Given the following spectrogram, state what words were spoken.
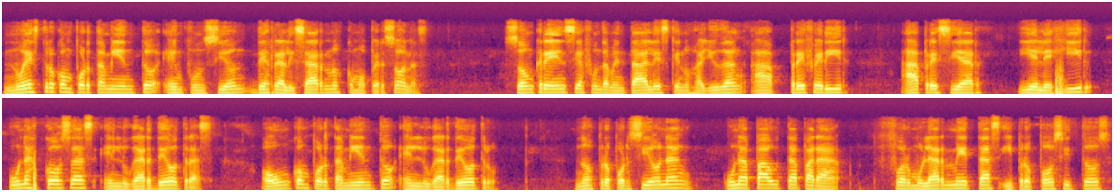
nuestro comportamiento en función de realizarnos como personas. Son creencias fundamentales que nos ayudan a preferir, a apreciar y elegir unas cosas en lugar de otras o un comportamiento en lugar de otro. Nos proporcionan una pauta para formular metas y propósitos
